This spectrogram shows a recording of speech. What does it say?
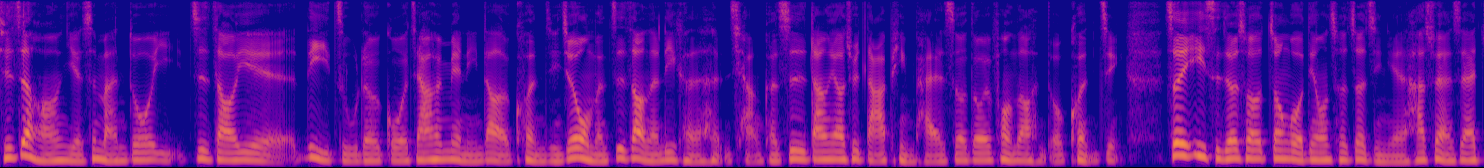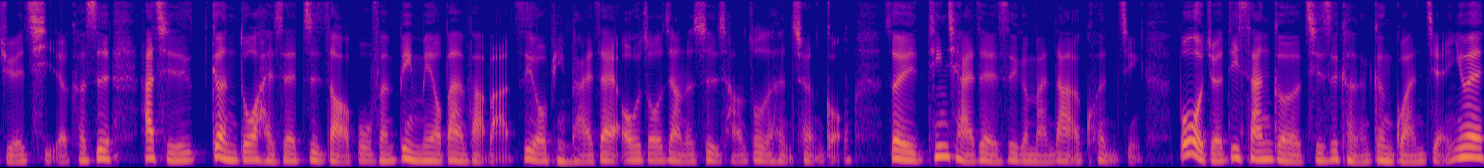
其实这好像也是蛮多以制造业立足的国家会面临到的困境，就是我们制造能力可能很强，可是当要去打品牌的时候，都会碰到很多困境。所以意思就是说，中国电动车这几年它虽然是在崛起的，可是它其实更多还是在制造部分，并没有办法把自有品牌在欧洲这样的市场做得很成功。所以听起来这也是一个蛮大的困境。不过我觉得第三个其实可能更关键，因为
